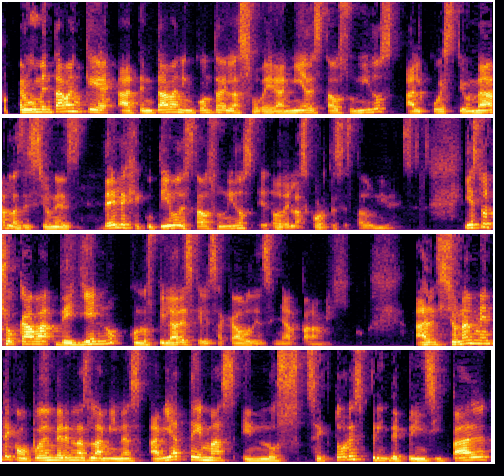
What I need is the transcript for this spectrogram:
porque argumentaban que atentaban en contra de la soberanía de Estados Unidos al cuestionar las decisiones del Ejecutivo de Estados Unidos eh, o de las Cortes estadounidenses. Y esto chocaba de lleno con los pilares que les acabo de enseñar para México. Adicionalmente, como pueden ver en las láminas, había temas en los sectores de principal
